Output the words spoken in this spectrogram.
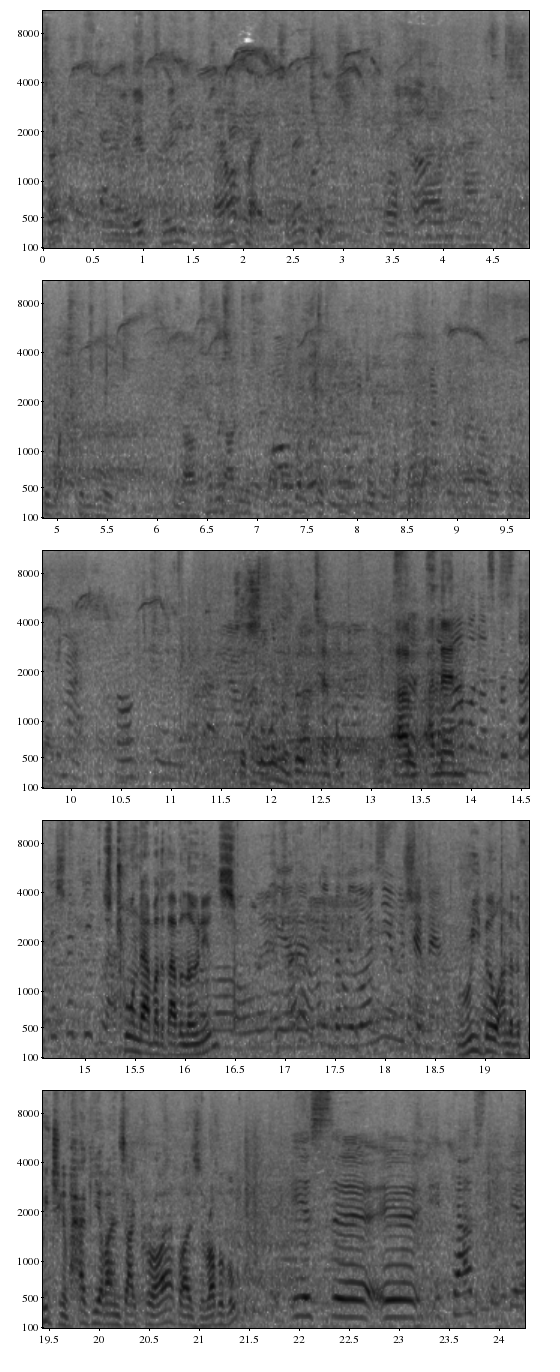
church? And they pray. They are praying, so they're Jewish. Um, and this is the Western Wall. So I'll tell you, I'll just, I'll just wait for a few people to catch us up, and then I will tell you about it. So Solomon built a temple, um, and then Solomonas pastatė šventyklą torn down by the Babylonians, ir kai Babilonija užėmė, rebuilt under the preaching of Haggai and Zechariah by Zerubbabel, jis e, e, perstatė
